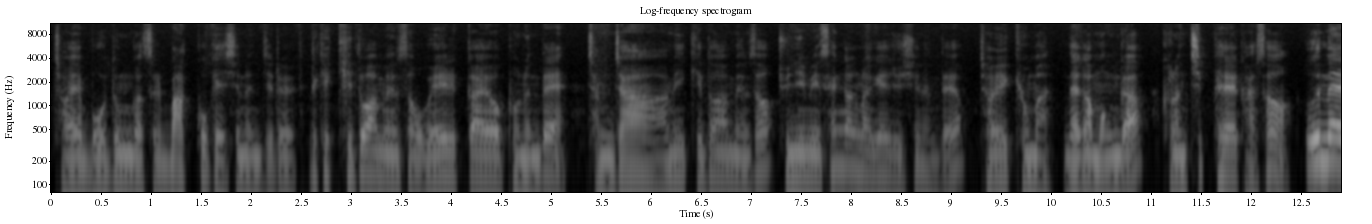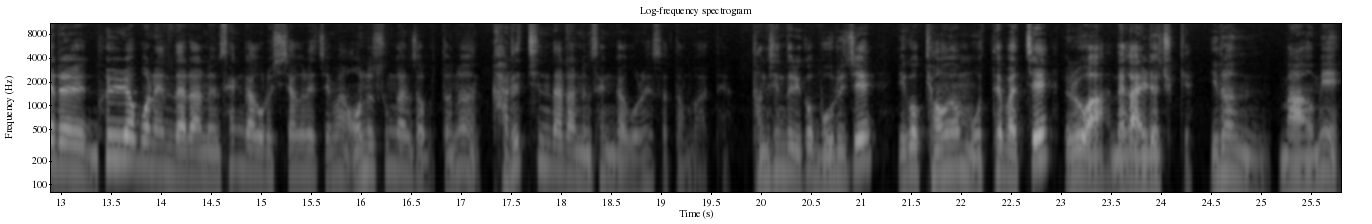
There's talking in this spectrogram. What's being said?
저의 모든 것을 막고 계시는지를 이렇게 기도하면서 왜일까요 보는데 잠잠히 기도하면서 주님이 생각나게 해주시는데요. 저의 교만, 내가 뭔가 그런 집회에 가서 은혜를 흘려보낸다라는 생각으로 시작을 했지만 어느 순간서부터는 가르친다라는 생각으로 했었던 것 같아요. 당신들 이거 모르지? 이거 경험 못 해봤지? 이리 와. 내가 알려줄게. 이런 마음이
